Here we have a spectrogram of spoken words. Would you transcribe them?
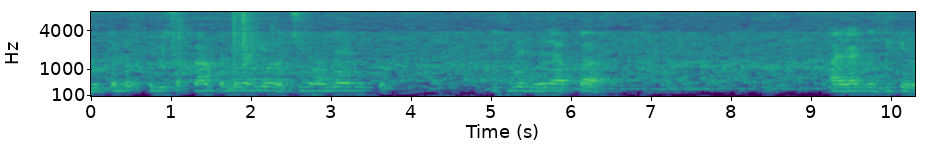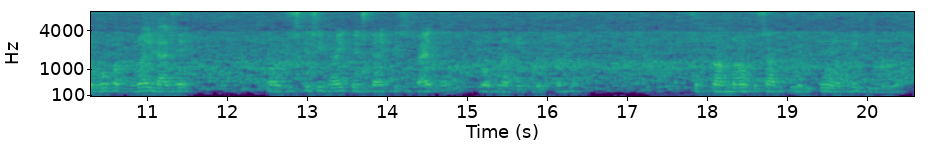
नोट कर लो। और ये सब काम करने वाली और अच्छी दवाइयाँ हैं दोस्तों। इसमें जो है आपका थायराइड ग्रंथि के रोगों का पूरा इलाज है और जिस किसी भाई को इस टाइप की शिकायत है, वो अपना ट्रीटमेंट कर लो। शुभकामनाओं के साथ मिलते हैं अगले वीडियो में।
